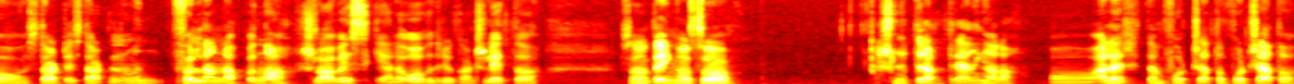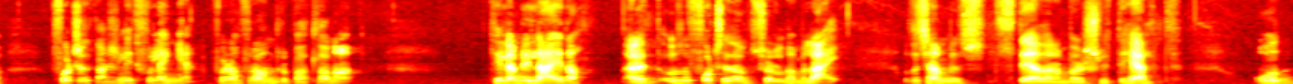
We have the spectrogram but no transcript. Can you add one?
og starte i starten, men følg den lappen da, slavisk, eller overdriv kanskje litt og sånne ting. Og så slutter de treninga, da. Og, eller de fortsetter og fortsetter, og fortsetter kanskje litt for lenge før de forandrer på et eller annet. Til de blir lei, da. Og så fortsetter de selv om de er lei. Og så kommer det et sted der de bare slutter helt. Og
